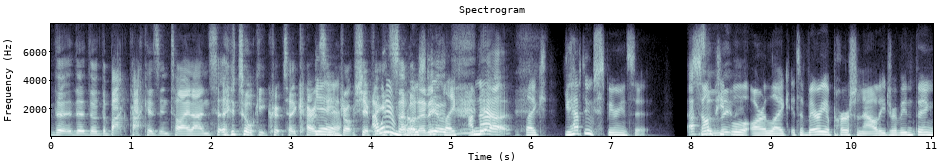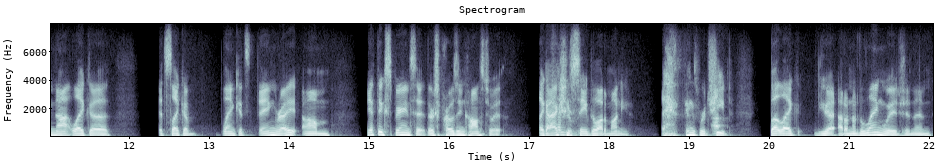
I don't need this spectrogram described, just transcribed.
the, the, the the backpackers in Thailand talking cryptocurrency yeah. and drop shipping. I wouldn't and so roast on. it. Like I'm not yeah. like you have to experience it. Absolutely. Some people are like it's a very a personality driven thing, not like a it's like a blankets thing, right? Um, you have to experience it. There's pros and cons to it. Like I actually saved a lot of money. Things were cheap, uh, but like you, I don't know the language, and then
